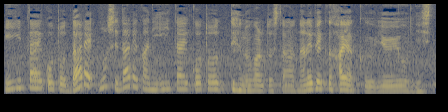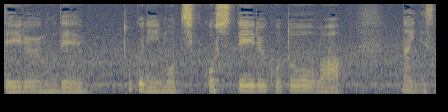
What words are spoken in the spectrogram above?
言いたいこと誰もし誰かに言いたいことっていうのがあるとしたらなるべく早く言うようにしているので特に持ち越していることはないです。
